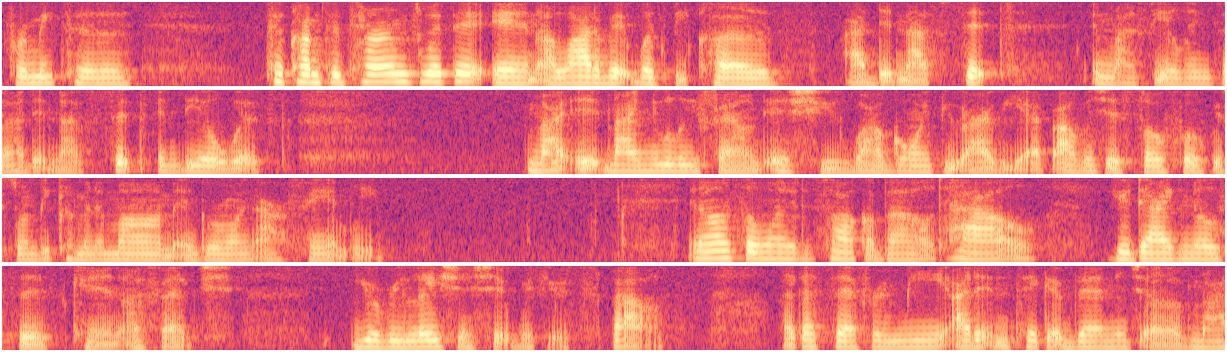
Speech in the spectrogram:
for me to to come to terms with it, and a lot of it was because I did not sit in my feelings, and I did not sit and deal with my my newly found issue while going through IVF. I was just so focused on becoming a mom and growing our family. And I also wanted to talk about how your diagnosis can affect your relationship with your spouse. Like I said, for me, I didn't take advantage of my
